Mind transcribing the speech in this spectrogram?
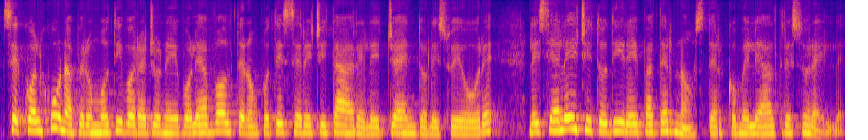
Se qualcuna per un motivo ragionevole a volte non potesse recitare leggendo le sue ore, le sia lecito dire i paternoster come le altre sorelle.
